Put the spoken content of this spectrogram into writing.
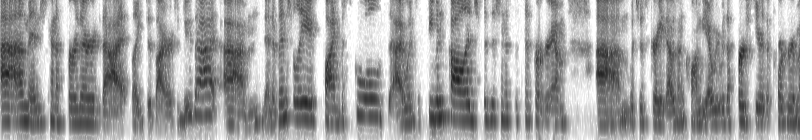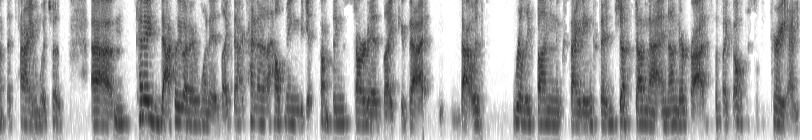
um, and just kind of furthered that like desire to do that um, and eventually eventually applying to schools. I went to Stephens College physician assistant program, um, which was great. That was in Columbia. We were the first year of the program at the time, which was um, kind of exactly what I wanted. Like that kind of helping to get something started. Like that. That was really fun and exciting because I had just done that in undergrad. So I was like, oh, this will be great. I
